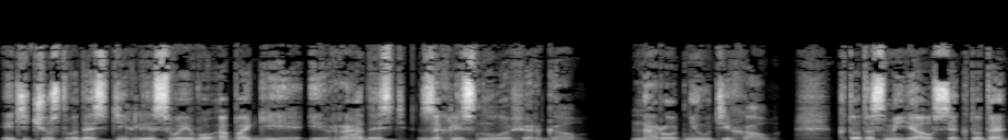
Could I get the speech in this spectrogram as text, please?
эти чувства достигли своего апогея, и радость захлестнула Фергал. Народ не утихал. Кто-то смеялся, кто-то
